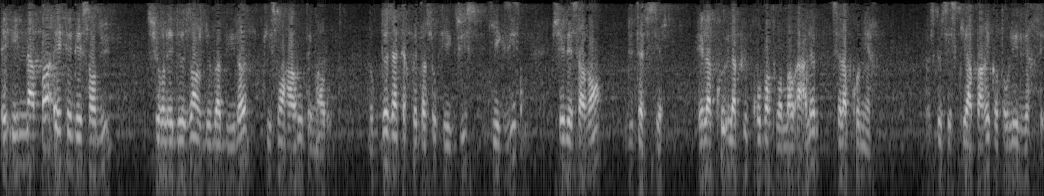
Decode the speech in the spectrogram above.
Et il n'a pas été descendu sur les deux anges de Babylone qui sont Harut et Marut. Donc deux interprétations qui existent, chez les savants du tafsir. Et la, la plus probante, c'est la première. Parce que c'est ce qui apparaît quand on lit le verset.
